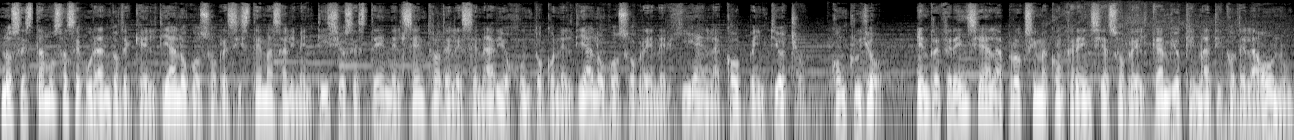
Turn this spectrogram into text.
Nos estamos asegurando de que el diálogo sobre sistemas alimenticios esté en el centro del escenario junto con el diálogo sobre energía en la COP28, concluyó, en referencia a la próxima conferencia sobre el cambio climático de la ONU,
